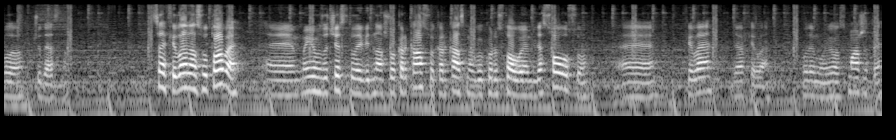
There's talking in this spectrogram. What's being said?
було чудесно. Все, філе нас готове. Е, Ми його зачистили від нашого каркасу. Каркас ми використовуємо для соусу, е, філе для філе. Будемо його смажити.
